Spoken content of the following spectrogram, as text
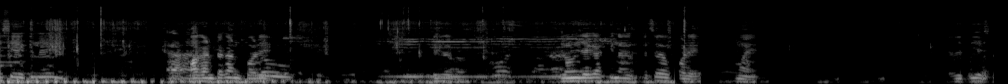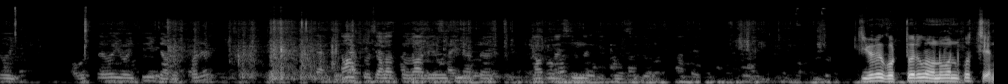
এসে এখানে বাগান টাগান করে। জমি জায়গা কিনা এসব করে সময় এবার দিয়ে এসে ওই অবস্থায় ওই ওইখানেই যাতায়াত করে। দাঁত তো চালাতো লাগে ওইখানে একটা দাঁত মেশিন নাকি করছিল হাতে কীভাবে ঘটতে পারে অনুমান করছেন?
